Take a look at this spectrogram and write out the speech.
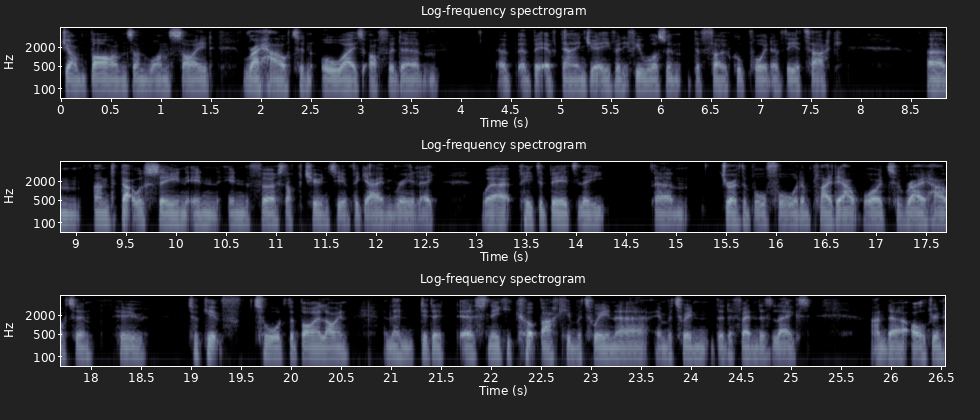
John Barnes on one side. Ray Houghton always offered um, a, a, bit of danger, even if he wasn't the focal point of the attack. Um, and that was seen in, in the first opportunity of the game, really, where Peter Beardsley um, drove the ball forward and played it out wide to Ray Houghton, who took it f- towards the byline and then did a, a sneaky cutback in between uh, in between the defender's legs and uh, Aldridge,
